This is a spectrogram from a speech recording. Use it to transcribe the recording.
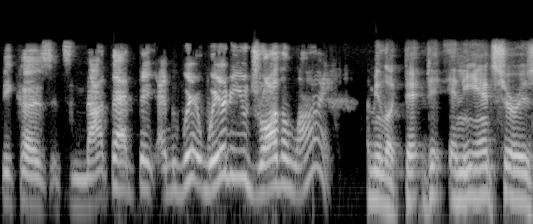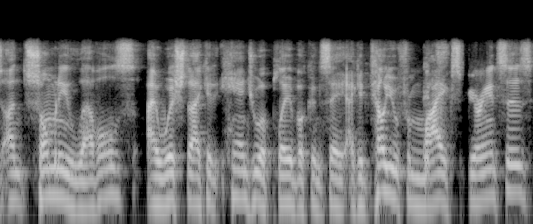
because it's not that big? I mean, where where do you draw the line? I mean, look, the, the, and the answer is on so many levels. I wish that I could hand you a playbook and say, I could tell you from my experiences,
